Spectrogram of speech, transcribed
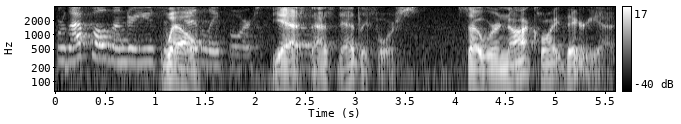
Or that falls under use of Well, deadly force. yes, that's deadly force. So we're not quite there yet.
